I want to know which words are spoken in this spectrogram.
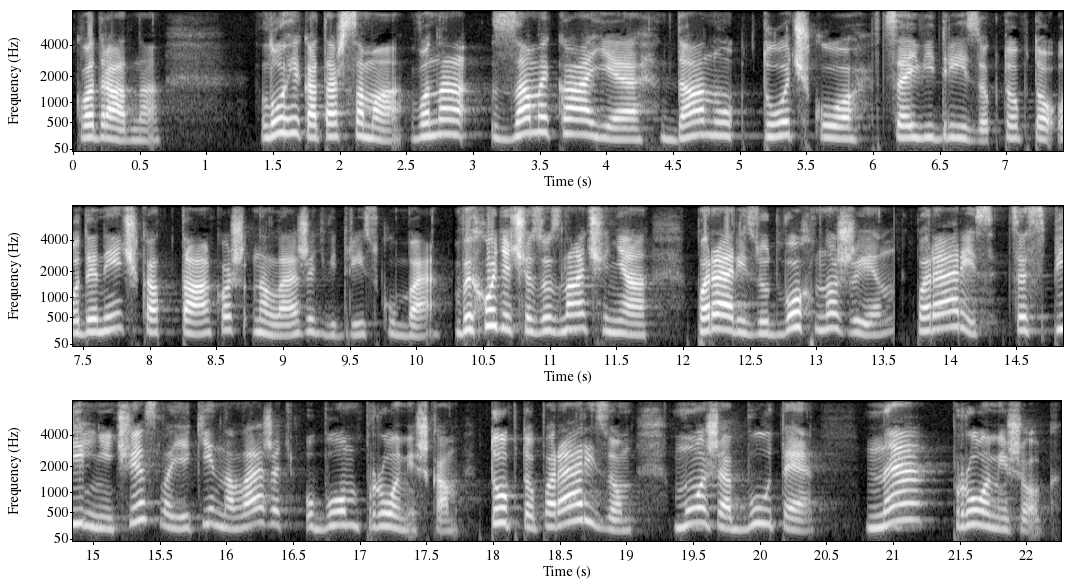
квадратна. Логіка та ж сама. Вона замикає дану точку в цей відрізок, тобто одиничка також належить відрізку Б. Виходячи з означення перерізу двох множин, переріз це спільні числа, які належать обом проміжкам. Тобто перерізом може бути не проміжок,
